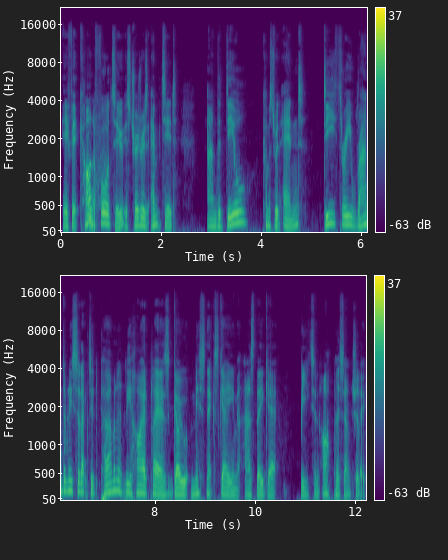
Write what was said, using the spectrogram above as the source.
if it can't afford to, its treasury is emptied, and the deal comes to an end. D3 randomly selected permanently hired players go miss next game as they get beaten up, essentially.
